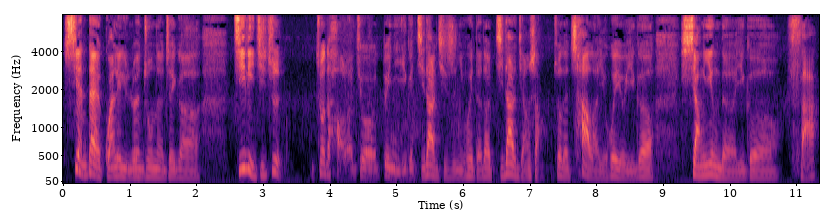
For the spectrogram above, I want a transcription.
现代管理理论中的这个激励机制。做的好了就对你一个极大的提示，你会得到极大的奖赏；做的差了也会有一个相应的一个罚。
